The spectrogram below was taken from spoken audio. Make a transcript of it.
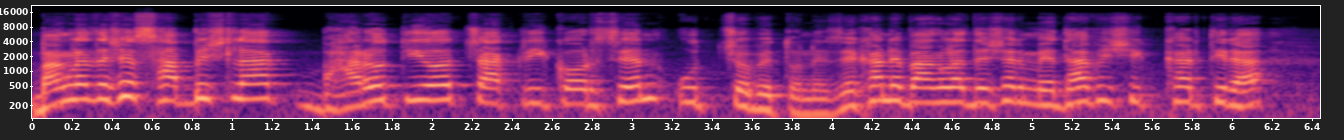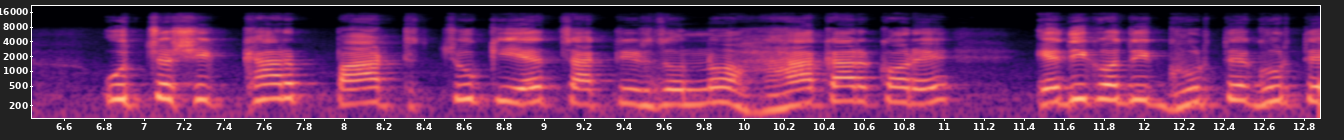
বাংলাদেশে ছাব্বিশ লাখ ভারতীয় চাকরি করছেন উচ্চ বেতনে, যেখানে বাংলাদেশের মেধাবী শিক্ষার্থীরা উচ্চশিক্ষার পাঠ চুকিয়ে চাকরির জন্য হাহাকার করে এদিক ওদিক ঘুরতে ঘুরতে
